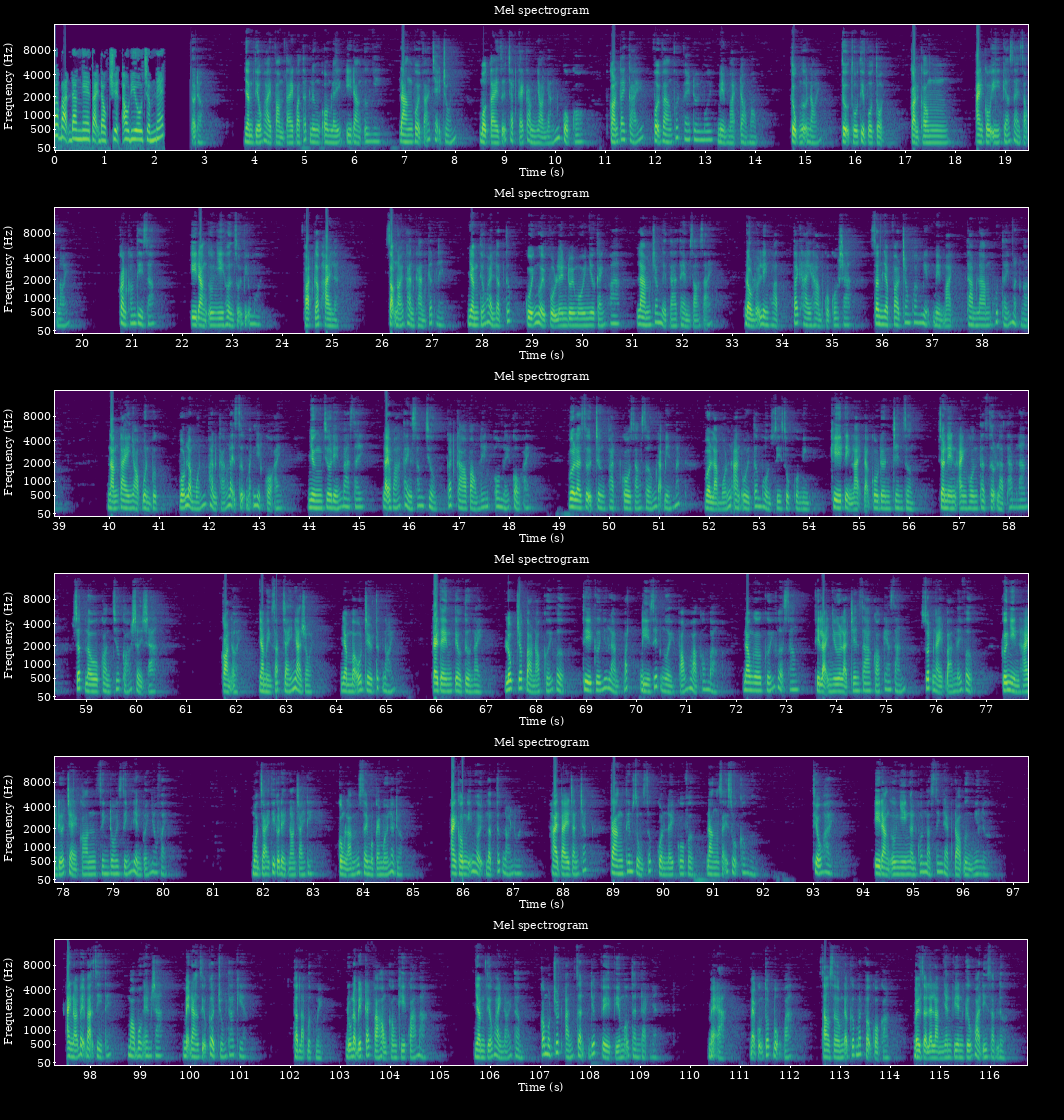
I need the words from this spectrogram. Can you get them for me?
Các bạn đang nghe tại đọc truyện audio.net Đỡ đâu? Nhầm thiếu hoài vòng tay qua thắt lưng ôm lấy y đằng ưu nhi, đang vội vã chạy trốn. Một tay giữ chặt cái cằm nhỏ nhắn của cô, còn tay cái vội vàng vuốt ve đôi môi mềm mại đỏ mỏng. Tục ngữ nói, tự thú thì vô tội, còn không... Anh cố ý kéo dài giọng nói. Còn không thì sao? Y đằng ưu nhi hờn dỗi bĩu môi. Phạt gấp hai lần. Giọng nói khàn khàn cất lên. Nhầm thiếu hoài lập tức cúi người phủ lên đôi môi như cánh hoa, làm cho người ta thèm gió dãi. Đầu lưỡi linh hoạt tách hai hàm của cô ra, xâm nhập vào trong quang miệng mềm mại, tham lam hút thấy mật ngọt. Nắm tay nhỏ buồn bực, vốn là muốn phản kháng lại sự mãnh liệt của anh, nhưng chưa đến ba giây, lại hóa thành song trường, cắt cao vòng lên ôm lấy cổ anh. Vừa là sự trừng phạt cô sáng sớm đã biến mất, vừa là muốn an ủi tâm hồn suy sụp của mình khi tỉnh lại đã cô đơn trên giường. Cho nên anh hôn thật sự là tham lam, rất lâu còn chưa có rời ra. Con ơi, nhà mình sắp cháy nhà rồi. Nhầm mẫu trêu tức nói. Cái tên tiểu tử này, lúc trước bảo nó cưới vợ, thì cứ như làm bắt đi giết người phóng hỏa công bằng. Nào ngờ cưới vợ xong, thì lại như là trên da có keo rán, suốt ngày bám lấy vợ. Cứ nhìn hai đứa trẻ con sinh đôi dính liền với nhau vậy. Muốn cháy thì cứ để non cháy đi, cùng lắm xây một cái mới là được. Anh không nghĩ ngợi lập tức nói luôn. Hai tay rắn chắc, càng thêm dùng sức quần lấy cô vợ đang dãy dụa không ngừng. Thiếu hay. Y đằng ưu nhi ngần khuôn mặt xinh đẹp đỏ bừng như lửa. Anh nói bậy bạ gì thế? Mau buông em ra. Mẹ đang giễu cợt chúng ta kia. Thật là bực mình. Đúng là biết cách phá hỏng không khí quá mà. Nhầm Thiếu Hoài nói thầm, có một chút án giận điếc về phía mẫu thân đại nhân. Mẹ à, mẹ cũng tốt bụng quá. Sáng sớm đã cướp mất vợ của con. Bây giờ lại làm nhân viên cứu hỏa đi dập lửa.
